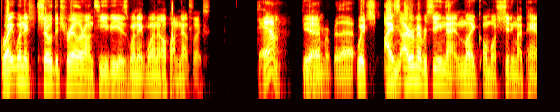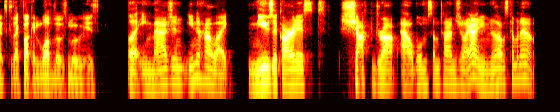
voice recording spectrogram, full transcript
Right when it showed the trailer on TV is when it went up on Netflix. damn yeah, I remember that. Which I, mm-hmm. I remember seeing that and like almost shitting my pants because I fucking love those movies. But imagine you know how like music artists shock drop albums sometimes you're like I didn't even know that was coming out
